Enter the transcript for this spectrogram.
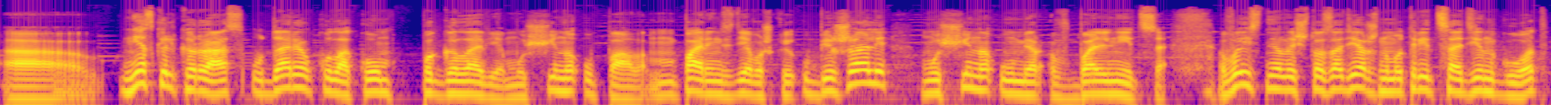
э, несколько раз ударил кулаком по голове. Мужчина упал. Парень с девушкой убежали, мужчина умер в больнице. Выяснилось, что задержанному 31 год.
